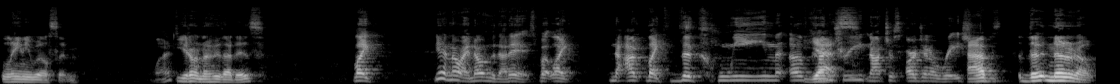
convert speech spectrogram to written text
Lainey Wilson. what? You don't know who that is? Like, yeah, no, I know who that is, but like, no, I'm, like the queen of Yes. country, not just our generation. Ab- the, no, no, no.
